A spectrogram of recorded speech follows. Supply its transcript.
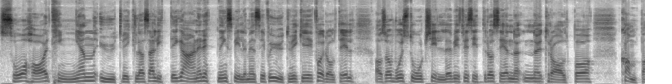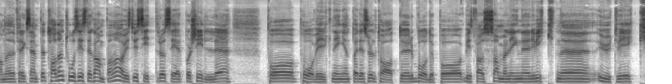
så har tingen utvikla seg litt i gærne retning spillemessig for Utvik i forhold til altså hvor stort skille Hvis vi sitter og ser nø nøytralt på kampene, f.eks. Ta de to siste kampene. Hvis vi sitter og ser på skillet på påvirkningen på resultater, både på Hvis vi sammenligner Vikne, Utvik,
